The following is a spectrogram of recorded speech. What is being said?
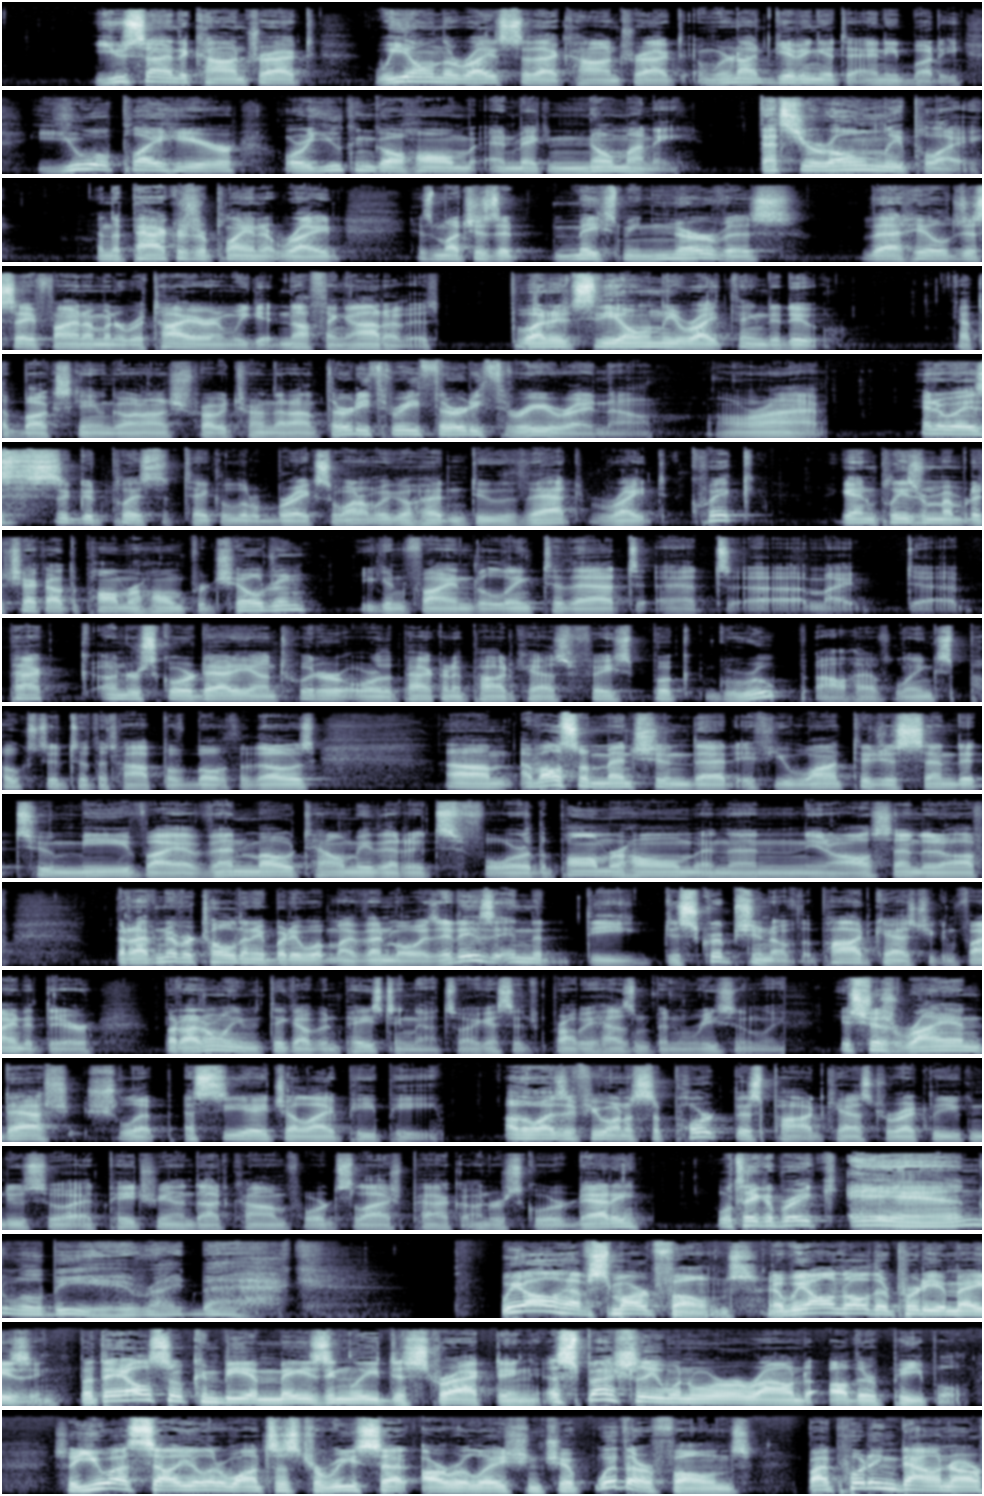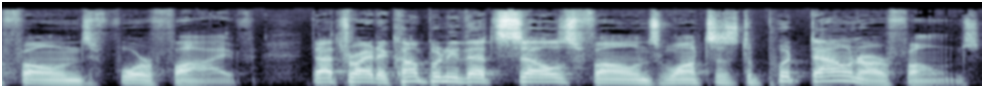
You signed a contract. We own the rights to that contract, and we're not giving it to anybody. You will play here, or you can go home and make no money. That's your only play. And the Packers are playing it right, as much as it makes me nervous that he'll just say, fine, I'm going to retire, and we get nothing out of it. but it's the only right thing to do. Got the Bucks game going on. Should probably turn that on. 33-33 right now. All right. Anyways, this is a good place to take a little break. So why don't we go ahead and do that right quick? Again, please remember to check out the Palmer Home for Children. You can find the link to that at uh, my uh, pack underscore daddy on Twitter or the Packernet Podcast Facebook group. I'll have links posted to the top of both of those. Um, I've also mentioned that if you want to just send it to me via Venmo, tell me that it's for the Palmer home, and then you know I'll send it off. But I've never told anybody what my Venmo is. It is in the, the description of the podcast. You can find it there. But I don't even think I've been pasting that, so I guess it probably hasn't been recently. It's just Ryan Dash Schlipp, S C H L I P P. Otherwise, if you want to support this podcast directly, you can do so at patreon.com forward slash pack underscore daddy. We'll take a break and we'll be right back. We all have smartphones, and we all know they're pretty amazing, but they also can be amazingly distracting, especially when we're around other people. So, US Cellular wants us to reset our relationship with our phones by putting down our phones for five. That's right, a company that sells phones wants us to put down our phones.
